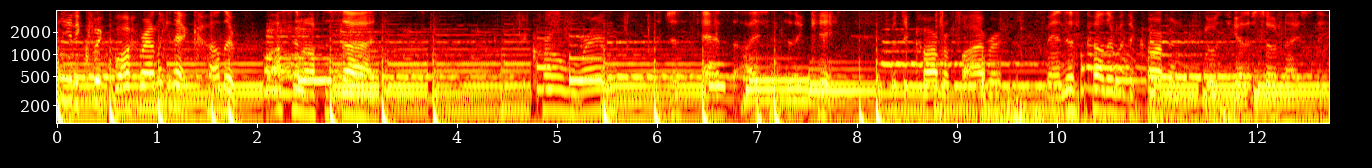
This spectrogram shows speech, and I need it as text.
Look at a quick walk around. Look at that color busting off the side. The chrome rims that just add the icing to the cake with the carbon fiber. Man, this color with the carbon goes together so nicely.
